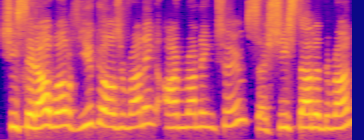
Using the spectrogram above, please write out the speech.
She said, Oh, well, if you girls are running, I'm running too. So she started the run.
